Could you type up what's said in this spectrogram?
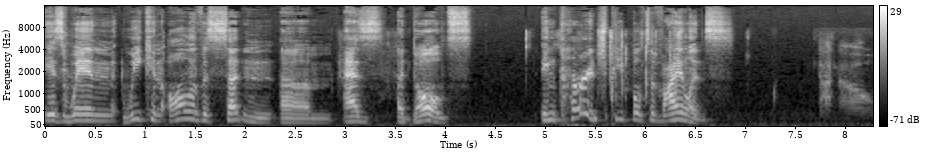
is when we can all of a sudden, um, as adults, encourage people to violence. I know.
